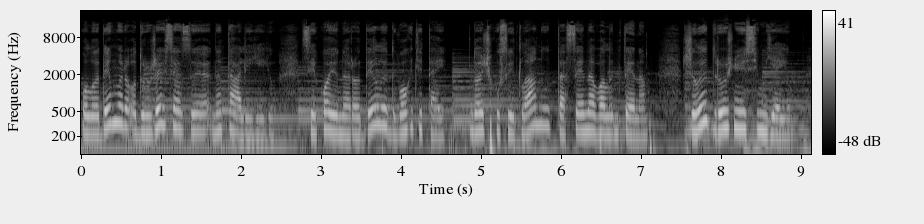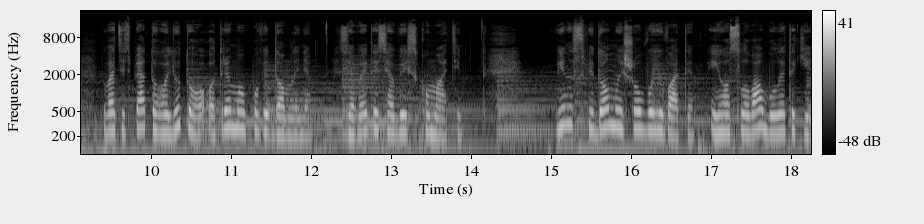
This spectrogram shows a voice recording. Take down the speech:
Володимир одружився з Наталією, з якою народили двох дітей дочку Світлану та сина Валентина. Жили дружньою сім'єю. 25 лютого отримав повідомлення з'явитися в військкоматі. Він свідомо йшов воювати, і його слова були такі:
